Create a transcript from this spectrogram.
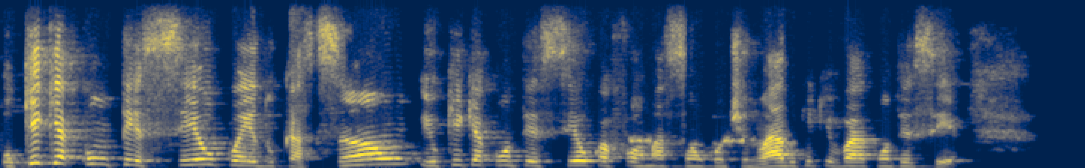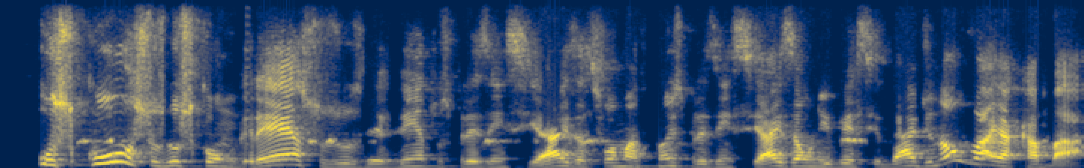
o que, que aconteceu com a educação e o que, que aconteceu com a formação continuada? O que, que vai acontecer? Os cursos, os congressos, os eventos presenciais, as formações presenciais, a universidade não vai acabar.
